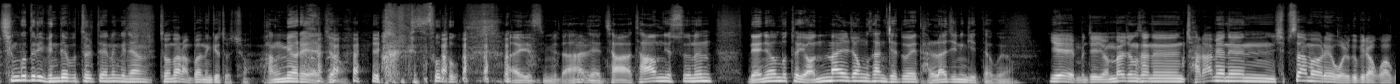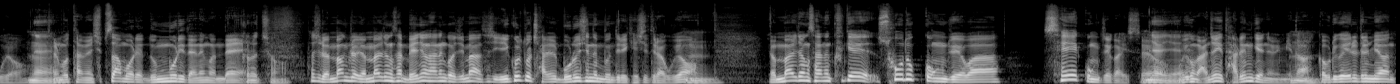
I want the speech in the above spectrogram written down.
친구들이 빈대 붙을 때는 그냥 전화를 안 받는 게 좋죠. 박멸해야죠. 소독. 알겠습니다. 네. 자, 다음 뉴스는 내년부터 연말정산 제도에 달라지는 게 있다고요. 예, 이제 연말정산은 잘하면은 13월에 월급이라고 하고요. 네. 잘못하면 13월에 눈물이 되는 건데 그렇죠. 사실 연말정 연말정산 매년 하는 거지만 사실 이걸 또 잘 모르시는 분들이 계시더라고요. 음. 연말정산은 크게 소득공제와 세액공제가 있어요. 예, 예. 어, 이건 완전히 다른 개념입니다. 음. 그러니까 우리가 예를 들면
